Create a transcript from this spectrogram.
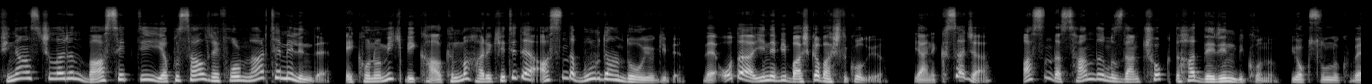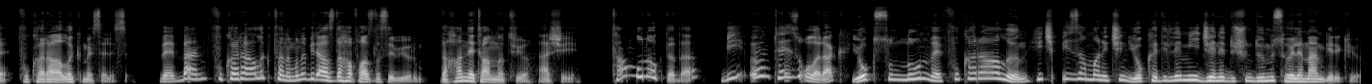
Finansçıların bahsettiği yapısal reformlar temelinde ekonomik bir kalkınma hareketi de aslında buradan doğuyor gibi. Ve o da yine bir başka başlık oluyor. Yani kısaca aslında sandığımızdan çok daha derin bir konu yoksulluk ve fukaralık meselesi. Ve ben fukaralık tanımını biraz daha fazla seviyorum. Daha net anlatıyor her şeyi. Tam bu noktada bir ön tez olarak yoksulluğun ve fukaralığın hiçbir zaman için yok edilemeyeceğini düşündüğümü söylemem gerekiyor.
